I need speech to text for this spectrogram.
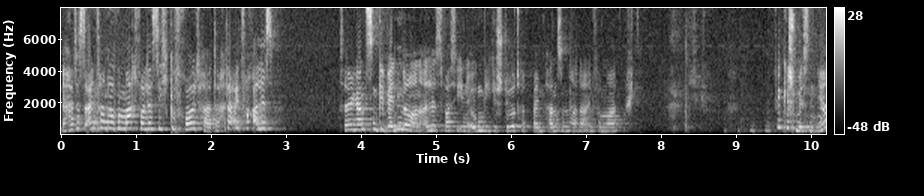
Er hat es einfach nur gemacht, weil er sich gefreut hat. Da hat er einfach alles, seine ganzen Gewände und alles, was ihn irgendwie gestört hat beim Tanzen, hat er einfach mal weggeschmissen. Ja?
